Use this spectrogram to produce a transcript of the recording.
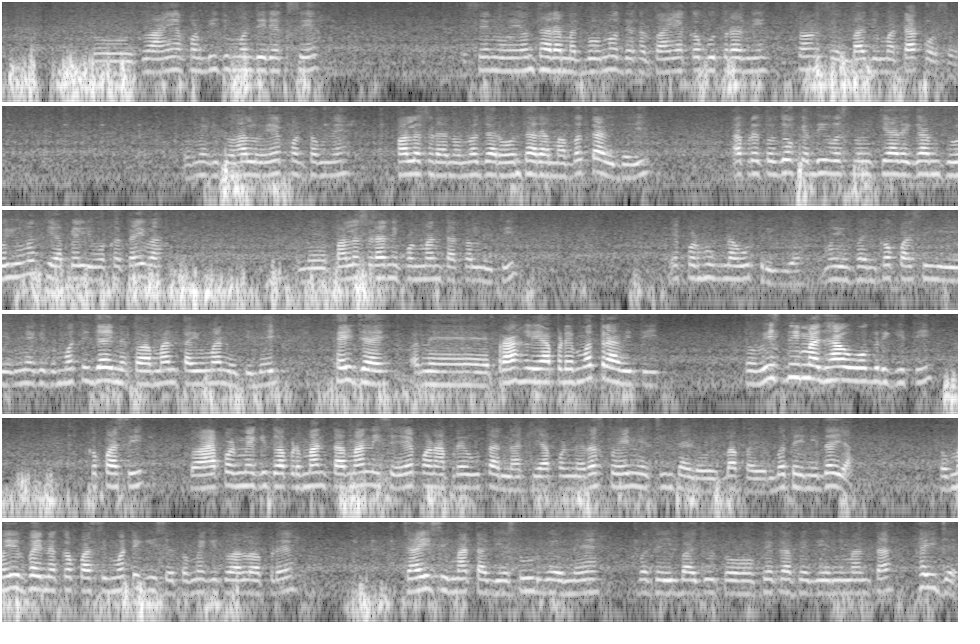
તો જો અહીંયા પણ બીજું મંદિર એક છે, શેનું એ અંધારામાં જ બહુ ન દેખાય, તો અહીંયા કબૂતરની સણ છે બાજુમાં ટાંકો છે. તો મેં કીધું, હાલો, એ પણ તમને પાલસડાનો નજારો અંધારામાં બતાવી દઈ. આપણે તો જો કે દિવસનું ક્યારેય ગામ જોયું નથી, આ પહેલી વખત આવ્યા. અને પાલસડાની પણ માનતા કરી લીધી. એ પણ હુગના ઉતરી ગયા. મયુરભાઈ કપાસી, મેં કીધું મટી જાય ને તો આ માનતા એવું માની હતી બે થઈ જાય. અને પ્રાહલી આપણે મતરાવી હતી તો વીસ દીમાં જ હાવ ઓગરી ગઈ હતી કપાસી. તો આ પણ મેં કીધું આપણે માનતા માની છે, એ પણ આપણે ઉતાર નાખીએ. આપણને રસ્તો એને ચિંતાડ્યો હોય, બાપાએ બધાની દયા. તો મયુરભાઈને કપાસી મટી ગઈ છે, તો મેં કીધું હાલો આપણે જઈશી માતાજીએ સુડવે ને બધે બાજુ તો ભેગા ભેગી એની માનતા થઈ જાય.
